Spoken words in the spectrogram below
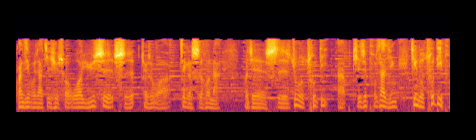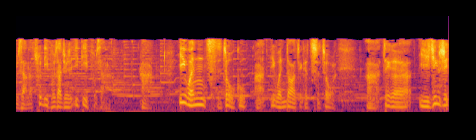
观世音菩萨继续说：“我于是时，就是我这个时候呢，我就始住初地啊。其实菩萨已经进入初地菩萨了，初地菩萨就是一地菩萨了啊。一闻此咒故啊，一闻到这个此咒了。”啊，这个已经是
